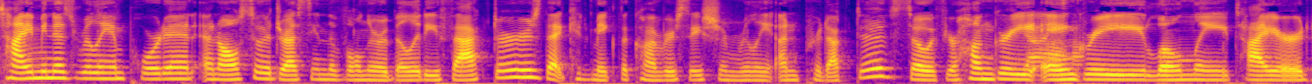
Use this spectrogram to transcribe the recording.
timing is really important and also addressing the vulnerability factors that could make the conversation really unproductive. So if you're hungry yeah. angry lonely tired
